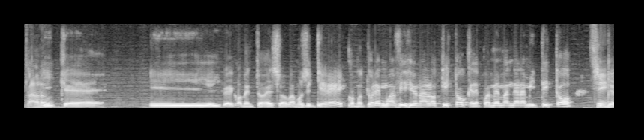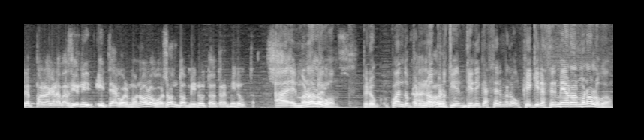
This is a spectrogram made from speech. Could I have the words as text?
Claro. Y que y, que comento eso. Vamos, si quieres, como tú eres muy aficionado a los TikTok, que después me mandan a mi TikTok, Sí. si quieres por la grabación y, y te hago el monólogo, son dos minutos, tres minutos. Ah, el monólogo. Pero ¿cuándo? Pero no, pero tiene, tiene que hacérmelo. ¿Qué quiere hacerme ahora el monólogo?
